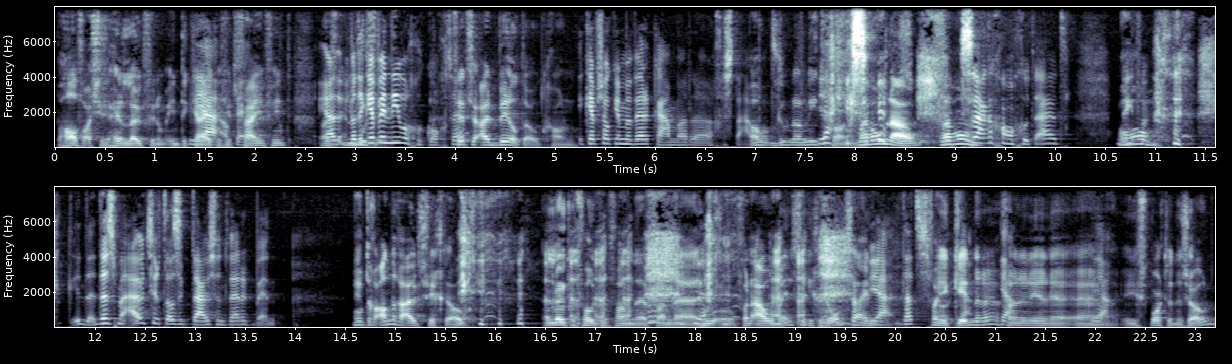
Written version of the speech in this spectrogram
Behalve als je ze heel leuk vindt om in te kijken, Ja, als je het fijn vindt. Maar Ja, je want ik heb een nieuwe gekocht, hè? Zet ze uit beeld ook gewoon. Ik heb ze ook in mijn werkkamer eh, gestapeld. Oh, doe dan niet zie Waarom nou? Waarom? Het zag er gewoon goed uit. Waarom? van- dat is mijn uitzicht als ik thuis aan het werk ben. Je hebt toch andere uitzichten ook? een leuke foto van, eh, van, eh, Ja. hoe- van oude mensen die gezond zijn. Ja, dat is Van je kinderen, Ja, van eh, je sportende zoon.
